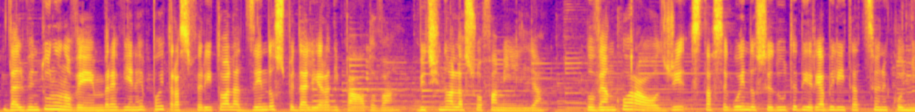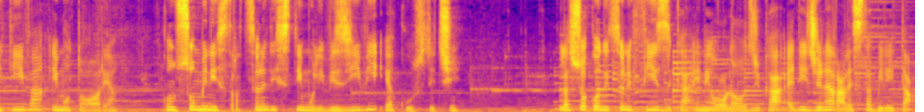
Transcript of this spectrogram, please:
Dal 21 novembre viene poi trasferito all'azienda ospedaliera di Padova, vicino alla sua famiglia, dove ancora oggi sta seguendo sedute di riabilitazione cognitiva e motoria, con somministrazione di stimoli visivi e acustici. La sua condizione fisica e neurologica è di generale stabilità.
